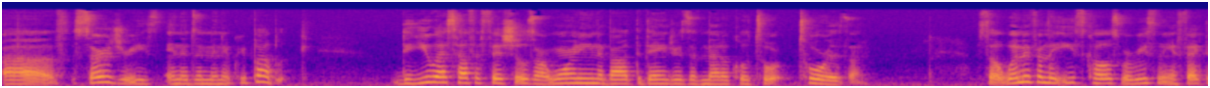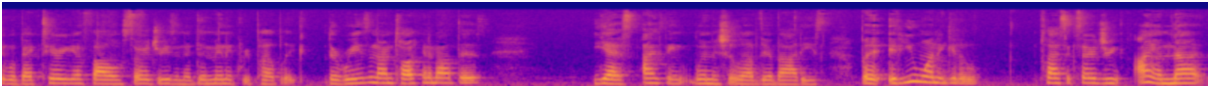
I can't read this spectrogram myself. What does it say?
of surgeries in the Dominican Republic. The U.S. health officials are warning about the dangers of medical tourism. So, women from the East Coast were recently infected with bacteria following surgeries in the Dominican Republic. The reason I'm talking about this, yes, I think women should love their bodies. But if you want to get a plastic surgery, I am not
